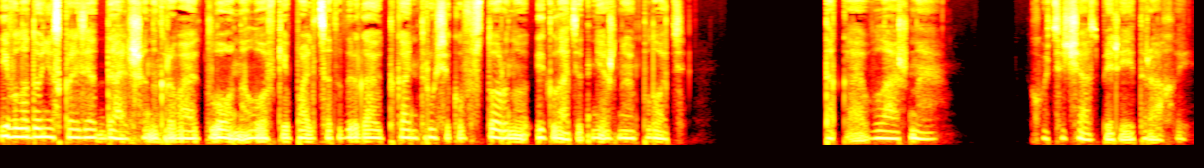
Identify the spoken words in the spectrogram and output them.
Его ладони скользят дальше, накрывают лона, ловкие пальцы отодвигают ткань трусиков в сторону и гладят нежную плоть. Такая влажная. Хоть сейчас бери и трахай.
